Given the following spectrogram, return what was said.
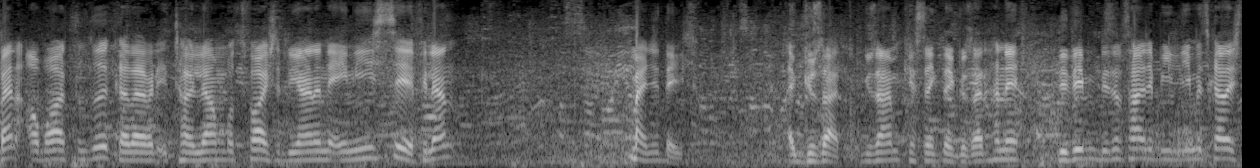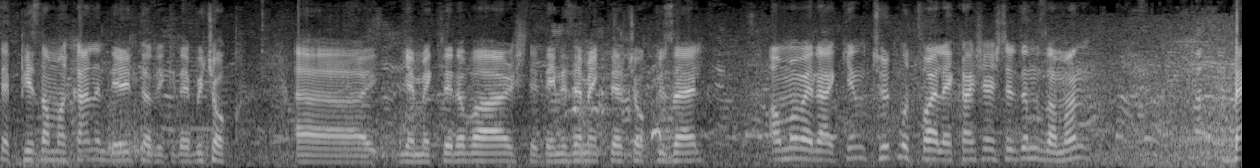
ben abartıldığı kadar böyle İtalyan mutfağı işte dünyanın en iyisi filan bence değil. E, güzel. Güzel mi? Kesinlikle güzel. Hani dediğim bizim sadece bildiğimiz kadar işte pizza makarna değil tabii ki de birçok e, yemekleri var. İşte deniz yemekleri çok güzel. Ama ve lakin Türk mutfağıyla karşılaştırdığımız zaman bence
